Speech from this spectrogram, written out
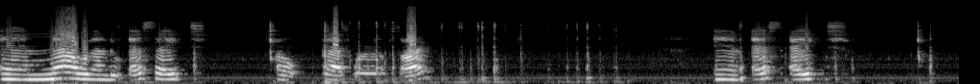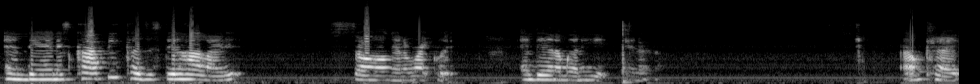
And now we're going to do SH, oh, password, I'm sorry. And SH, and then it's copy because it's still highlighted. So I'm going to right click. And then I'm going to hit enter. Okay.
